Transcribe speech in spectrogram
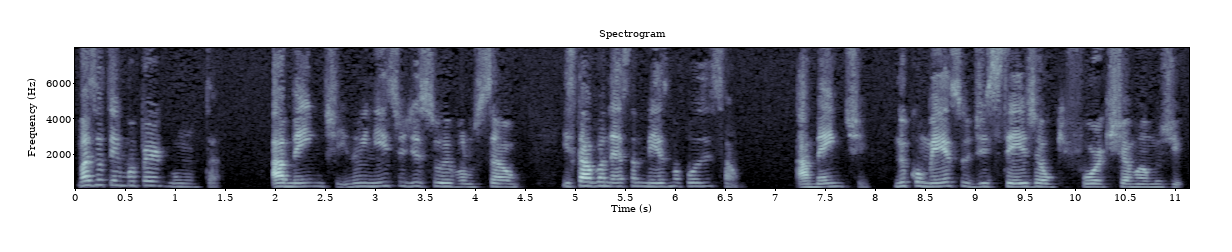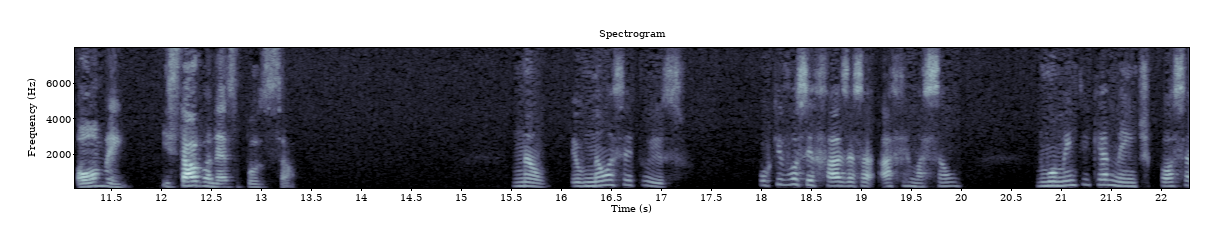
Mas eu tenho uma pergunta. A mente, no início de sua evolução, estava nessa mesma posição. A mente, no começo de seja o que for que chamamos de homem, estava nessa posição. Não, eu não aceito isso. Por que você faz essa afirmação? No momento em que a mente possa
